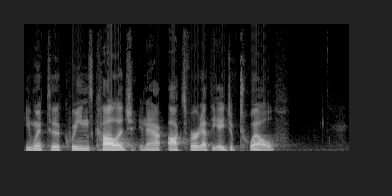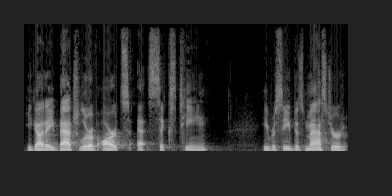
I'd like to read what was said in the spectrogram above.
He went to Queen's College in Oxford at the age of 12. He got a Bachelor of Arts at 16. He received his Master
